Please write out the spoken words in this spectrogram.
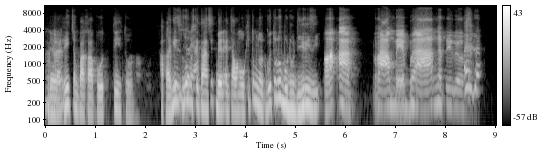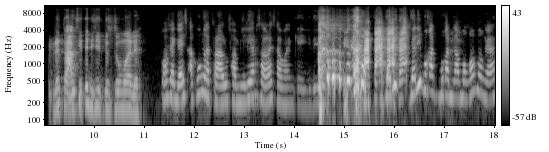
dari Cempaka Putih tuh. Apalagi lu jujur mesti ya. transit BNN Cawang Uki tuh menurut gue tuh lu bunuh diri sih. ah, ah, rame banget itu. Udah transitnya di situ semua deh maaf ya guys, aku nggak terlalu familiar soalnya sama yang kayak gitu. jadi jadi bukan bukan nggak mau ngomong ya,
